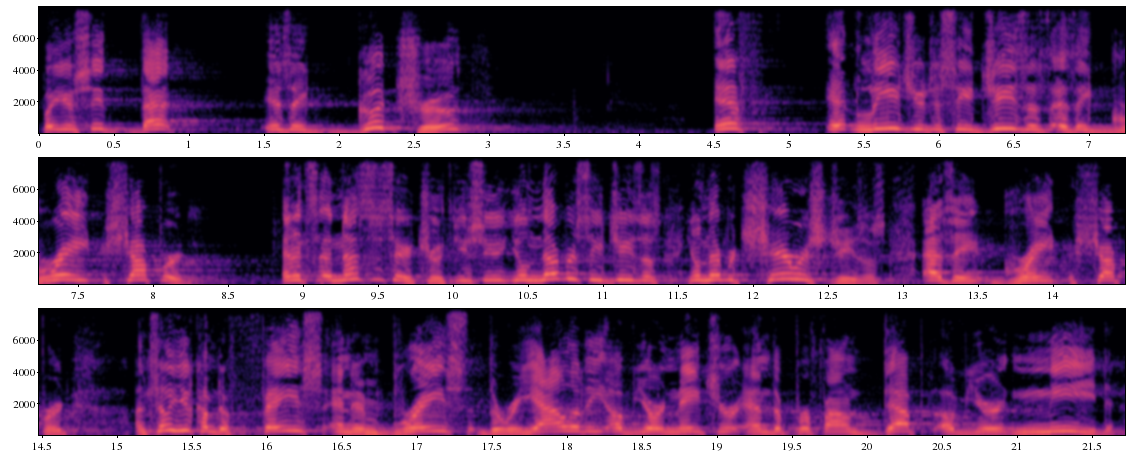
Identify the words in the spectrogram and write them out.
But you see, that is a good truth if it leads you to see Jesus as a great shepherd. And it's a necessary truth. You see, you'll never see Jesus, you'll never cherish Jesus as a great shepherd until you come to face and embrace the reality of your nature and the profound depth of your need.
